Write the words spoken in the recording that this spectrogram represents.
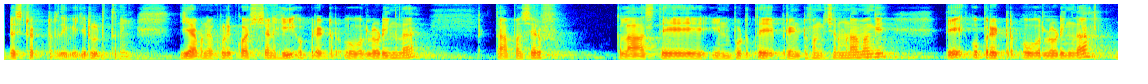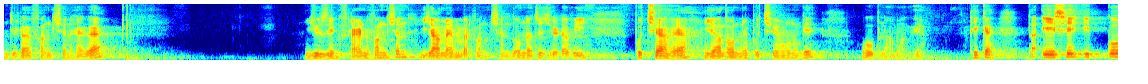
ਡਿਸਟਰਕਟਰ ਦੀ ਵੀ ਜ਼ਰੂਰਤ ਨਹੀਂ। ਜੇ ਆਪਣੇ ਕੋਲੇ ਕੁਐਸਚਨ ਹੀ ਆਪਰੇਟਰ ਓਵਰਲੋਡਿੰਗ ਦਾ ਤਾਂ ਆਪਾਂ ਸਿਰਫ ਕਲਾਸ ਤੇ ਇਨਪੁਟ ਤੇ ਪ੍ਰਿੰਟ ਫੰਕਸ਼ਨ ਬਣਾਵਾਂਗੇ ਤੇ ਆਪਰੇਟਰ ਓਵਰਲੋਡਿੰਗ ਦਾ ਜਿਹੜਾ ਫੰਕਸ਼ਨ ਹੈਗਾ ਯੂਜ਼ਿੰਗ ਫਰੈਂਡ ਫੰਕਸ਼ਨ ਜਾਂ ਮੈਂਬਰ ਫੰਕਸ਼ਨ ਦੋਨਾਂ 'ਚ ਜਿਹੜਾ ਵੀ ਪੁੱਛਿਆ ਹੋਇਆ ਜਾਂ ਦੋਨੇ ਪੁੱਛੇ ਹੋਣਗੇ, ਉਹ ਬਣਾਵਾਂਗੇ। ਠੀਕ ਹੈ? ਤਾਂ ਇਸੇ ਇੱਕੋ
